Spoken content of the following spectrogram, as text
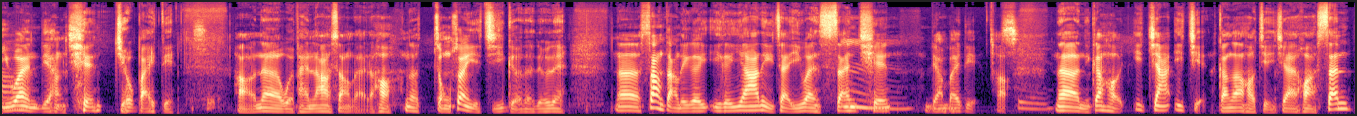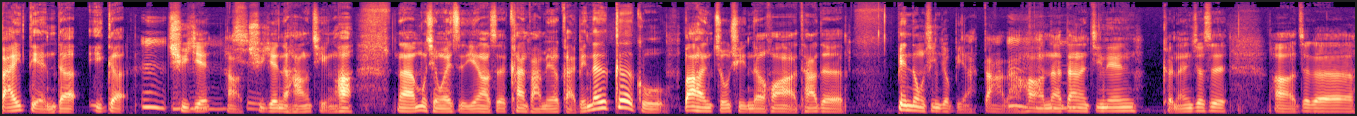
一万两千九百点。是。好，那尾盘拉上来了哈，那总算也及格了，对不对？那上档的一个一个压力在一万三千。两百点，好，那你刚好一加一减，刚刚好减下来的话，三百点的一个区间，好区间的行情哈。那目前为止，严老师的看法没有改变，但是个股包含族群的话，它的变动性就比较大了哈。那当然今天可能就是啊，这个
